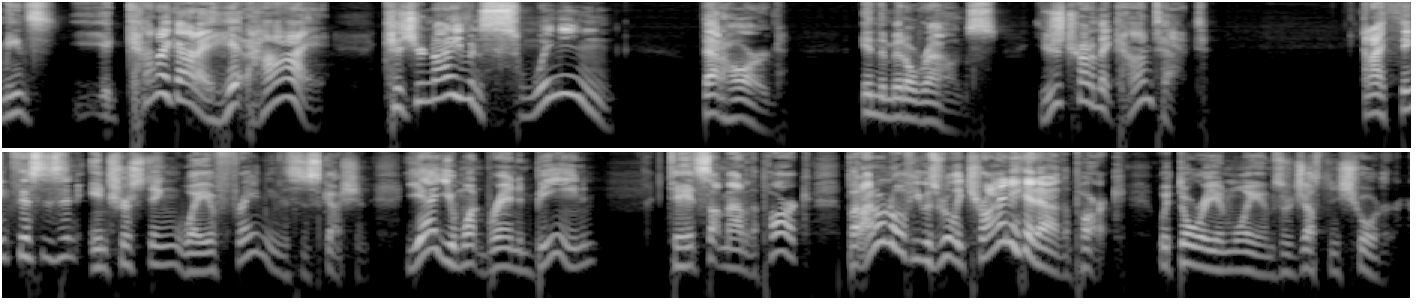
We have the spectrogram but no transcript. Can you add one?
means you kind of got to hit high because you're not even swinging that hard in the middle rounds. You're just trying to make contact. And I think this is an interesting way of framing this discussion. Yeah, you want Brandon Beane to hit something out of the park, but I don't know if he was really trying to hit out of the park with Dorian Williams or Justin Shorter.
